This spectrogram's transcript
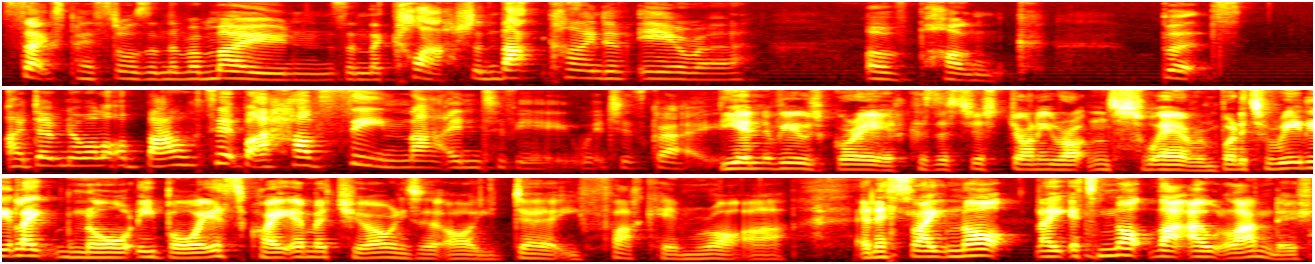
Sex Pistols and the Ramones and the Clash and that kind of era of punk. But I don't know a lot about it, but I have seen that interview, which is great. The interview is great because it's just Johnny Rotten swearing, but it's really like naughty boy. It's quite immature, and he's like, "Oh, you dirty fucking rotter," and it's like not like it's not that outlandish.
